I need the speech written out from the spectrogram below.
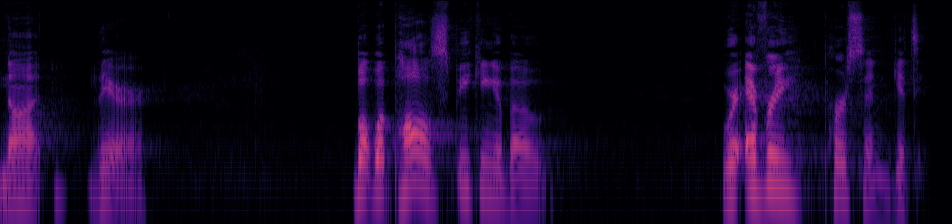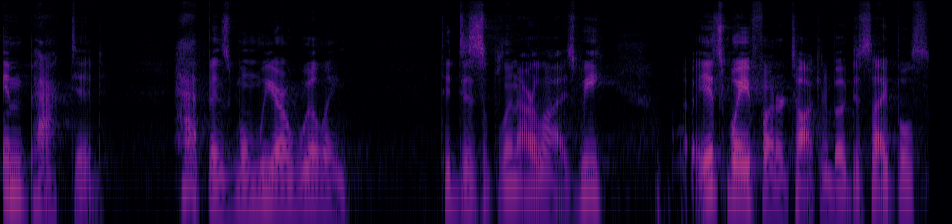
not there. But what Paul's speaking about, where every person gets impacted, happens when we are willing to discipline our lives. We, it's way funner talking about disciples.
